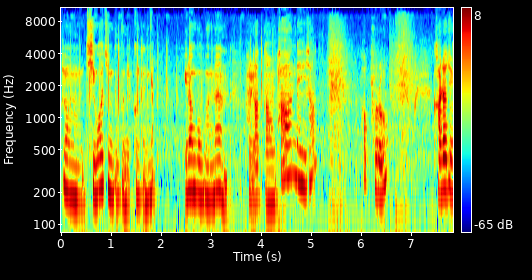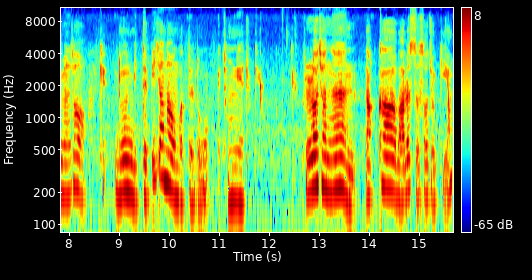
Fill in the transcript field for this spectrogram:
좀 지워진 부분 있거든요. 이런 부분은 발랐던 파운데이션 퍼프로 가려주면서 이렇게 눈 밑에 삐져나온 것들도 정리해줄게요. 블러셔는 라카 마르스 써줄게요.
